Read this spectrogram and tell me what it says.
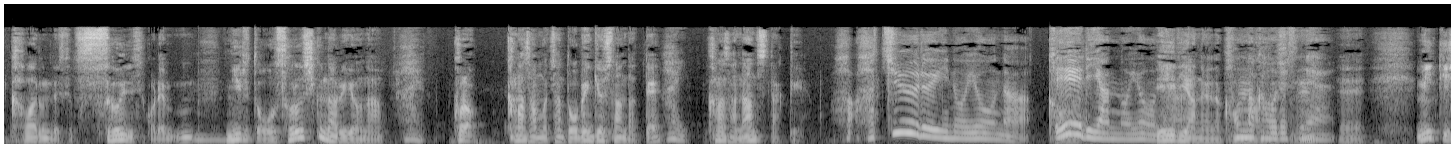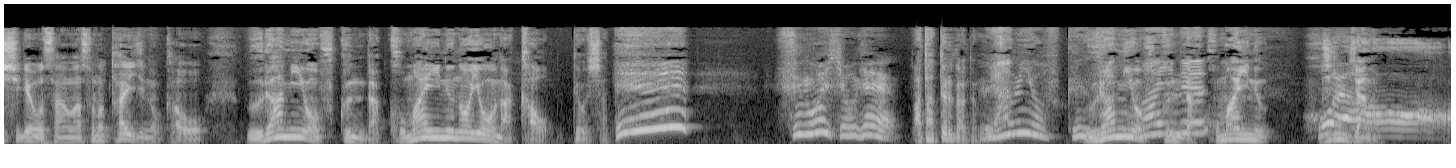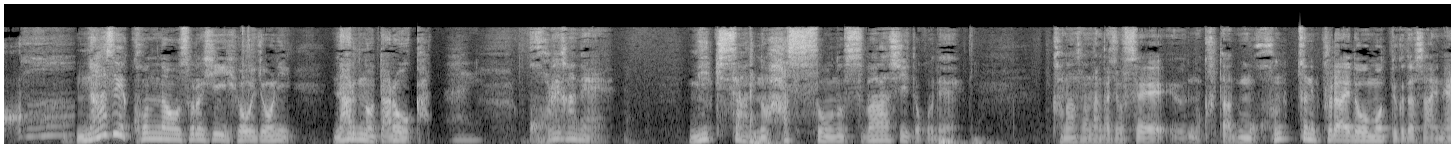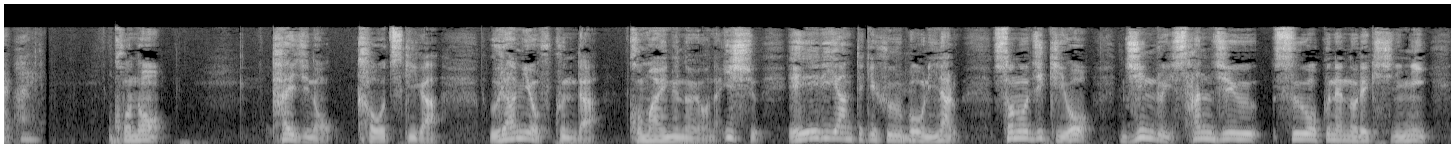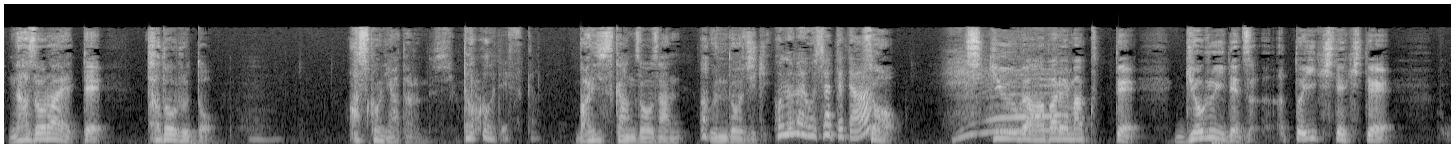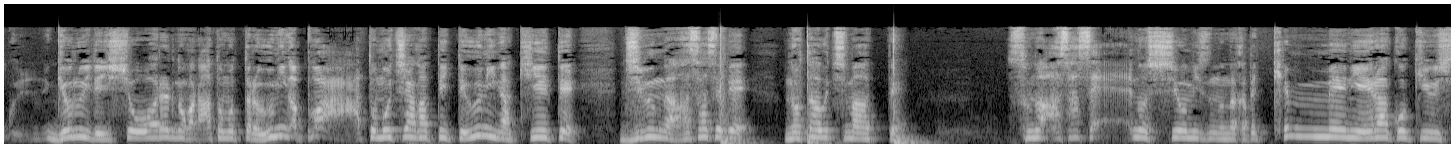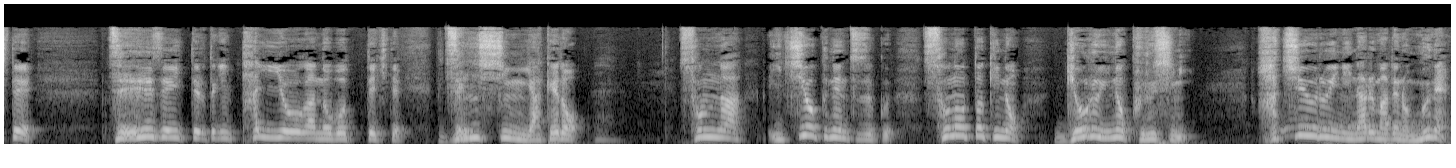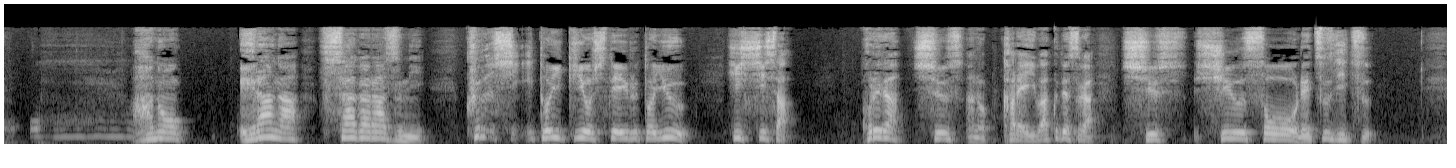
変わるんですけど、すごいですよ。これ、ん見ると恐ろしくなるような。はい。これ、かなさんもちゃんとお勉強したんだって？はい。かなさんなんつったっけ？は、爬虫類のような、エイリアンのような。エイリアンのような顔そんななん顔ですすでねね。。ええ三木茂雄さんはその胎児の顔を恨みを含んだ狛犬のような顔っておっしゃって。すごい表現。当たってるだと思う。恨みを含んだ。恨みを含んだ狛犬。神社の。なぜこんな恐ろしい表情になるのだろうか。はい。これがね、ミキさんの発想の素晴らしいとこで、かなさんなんか女性の方、もう本当にプライドを持ってくださいね。はい。この胎児の顔つきが恨みを含んだ狛犬のような一種エイリアン的風貌になる。その時期を人類三十数億年の歴史になぞらえて辿ると、あそこに当たるんですよ。どこですか？バリスカン増産運動時期。この前おっしゃってた？そう。地球が暴れまくって、魚類でずっと生きてきて、魚類で一生終われるのかなと思ったら海がバーッと持ち上がっていって海が消えて自分が浅瀬でのたうち回ってその浅瀬の塩水の中で懸命にエラ呼吸してぜいぜい言ってる時に太陽が昇ってきて全身やけど。そんな1億年続く、その時の魚類の苦しみ、爬虫類になるまでの無念、あの、エラが塞がらずに苦しいと息をしているという必死さ。これが、収あの、彼曰くですが、収、収葬列実。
